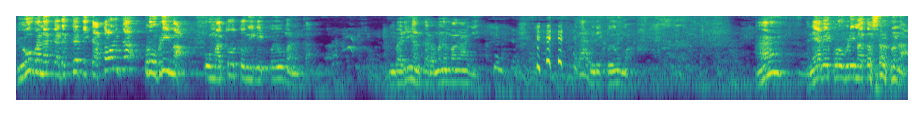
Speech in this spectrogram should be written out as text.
Yuba na kadakati katon ka, problema. Umatutong di po uma nang ka. Imbalingan ka naman ng mga agi. Wala, hindi ko uma. Ha? Ano yung problema to sa luna?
